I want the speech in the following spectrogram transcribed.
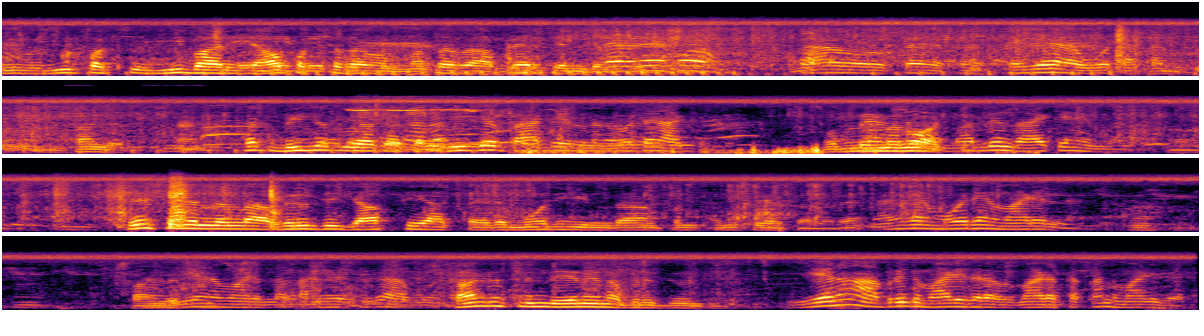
ನೀವು ಈ ಪಕ್ಷ ಈ ಬಾರಿ ಯಾವ ಪಕ್ಷದ ಮತದ ಅಭ್ಯರ್ಥಿ ಅಂತ ಕಾಂಗ್ರೆಸ್ ಯಾಕೆ ಬಿ ಜೆ ಪಿ ಮೊದಲಿಂದನೂ ಹಾಕಿ. ದೇಶದಲ್ಲೆಲ್ಲ ಅಭಿವೃದ್ಧಿ ಜಾಸ್ತಿ ಆಗ್ತಾ ಇದೆ ಮೋದಿಯಿಂದ ಅಂತ ಅಂತ ಹೇಳ್ತಾ ಇದ್ದಾರೆ. ನನಗೆ ಮೋದಿ ಮಾಡಿಲ್ಲ. ಕಾಂಗ್ರೆಸ್ ಏನು ಮಾಡಿಲ್ಲ ಕಾಂಗ್ರೆಸ್ಗೆ ಆಗ್ಬೋದು. ಕಾಂಗ್ರೆಸ್ನಿಂದ ಏನೇನು ಅಭಿವೃದ್ಧಿ ಹೊಂದಿದೆ? ಏನೋ ಅಭಿವೃದ್ಧಿ ಮಾಡಿದ್ದಾರೆ ಅವ್ರು ಮಾಡೋ ತಕ್ಕಂಡು ಮಾಡಿದ್ದಾರೆ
